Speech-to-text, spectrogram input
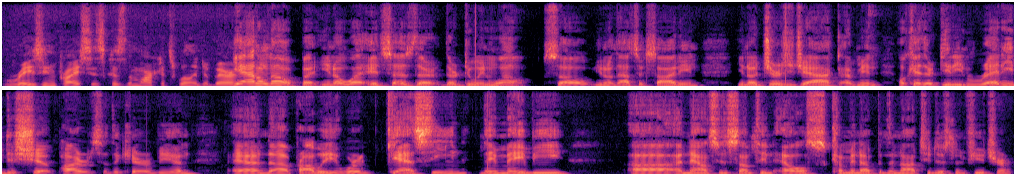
raising prices because the market's willing to bear it? Yeah, I don't know, but you know what? It says they're they're doing well, so you know that's exciting. You know, Jersey Jack. I mean, okay, they're getting ready to ship Pirates of the Caribbean, and uh, probably we're guessing they may be uh, announcing something else coming up in the not too distant future.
